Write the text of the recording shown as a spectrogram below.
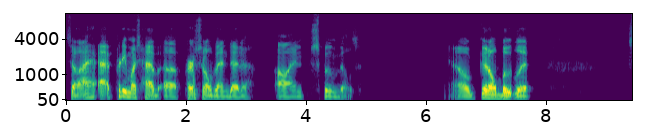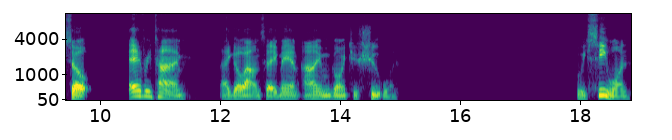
So I, I pretty much have a personal vendetta on spoonbills. You know, good old boot lip. So every time I go out and say, man, I'm going to shoot one, we see one,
